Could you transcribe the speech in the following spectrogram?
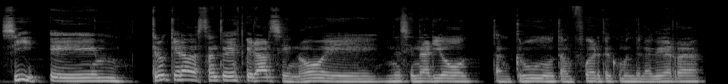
Sí, eh, creo que era bastante de esperarse, ¿no? Eh, un escenario tan crudo, tan fuerte como el de la guerra,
